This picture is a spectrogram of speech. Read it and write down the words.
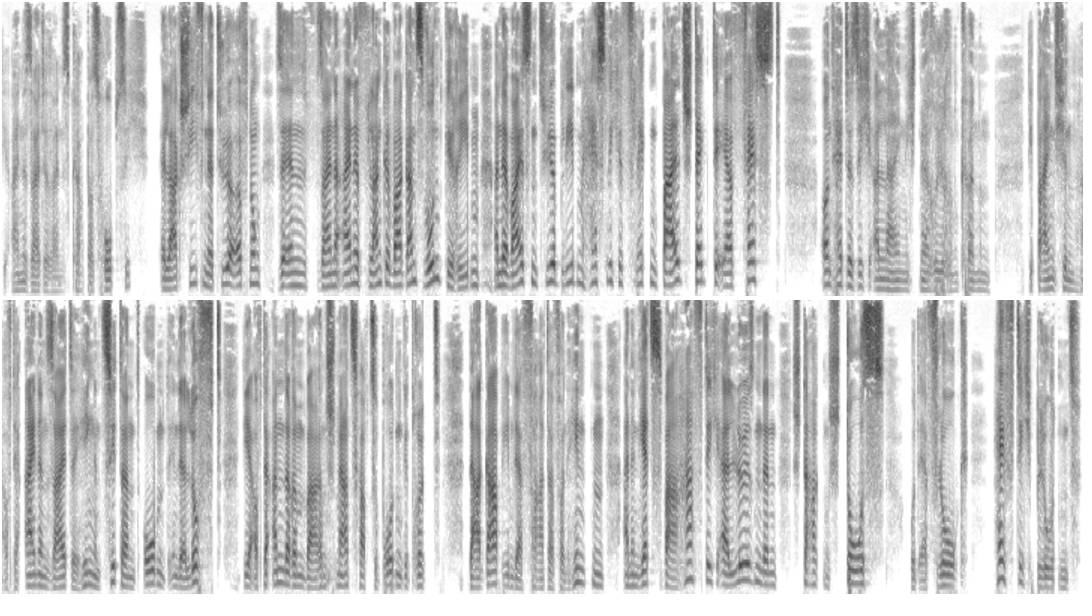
Die eine Seite seines Körpers hob sich, er lag schief in der Türöffnung, seine eine Flanke war ganz wundgerieben, an der weißen Tür blieben hässliche Flecken, bald steckte er fest und hätte sich allein nicht mehr rühren können. Die Beinchen auf der einen Seite hingen zitternd oben in der Luft, die auf der anderen waren schmerzhaft zu Boden gedrückt. Da gab ihm der Vater von hinten einen jetzt wahrhaftig erlösenden, starken Stoß, und er flog, heftig blutend,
